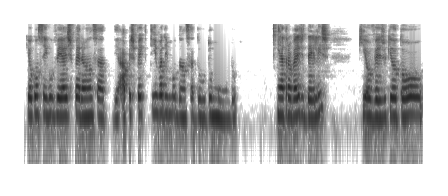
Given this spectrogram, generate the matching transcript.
que eu consigo ver a esperança, a perspectiva de mudança do, do mundo. E através deles que eu vejo que eu tô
